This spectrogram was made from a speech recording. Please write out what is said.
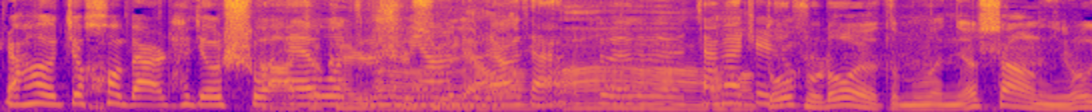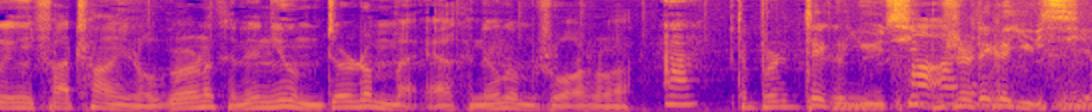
然后就后边他就说，哎，我怎么怎么样。对对对，大概好这种多数都会怎么问？你要上来，你说给你发唱一首歌，那肯定你怎么今儿这么美啊？肯定这么说，是吧？啊。这不是这个语气，不是这个语气，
